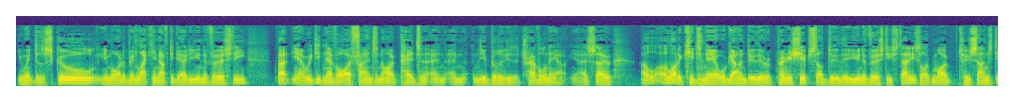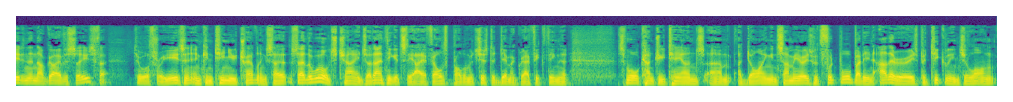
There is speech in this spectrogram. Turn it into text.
You went to the school. You might have been lucky enough to go to university, but you know we didn't have iPhones and iPads and, and, and, and the ability to travel now. You know, so a, a lot of kids now will go and do their apprenticeships. They'll do their university studies, like my two sons did, and then they'll go overseas for two or three years and, and continue travelling. So, so the world's changed. I don't think it's the AFL's problem. It's just a demographic thing that small country towns um, are dying in some areas with football, but in other areas, particularly in Geelong,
